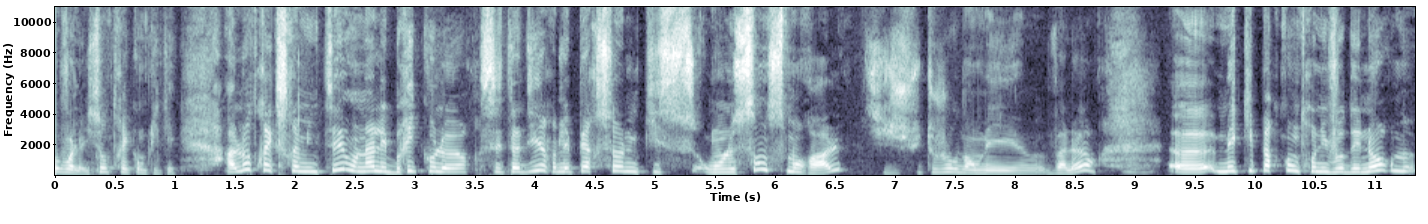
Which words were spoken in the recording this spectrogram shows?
Donc voilà, ils sont très compliqués. À l'autre extrémité, on a les bricoleurs, c'est-à-dire les personnes qui ont le sens moral, si je suis toujours dans mes euh, valeurs, euh, mais qui par contre au niveau des normes,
